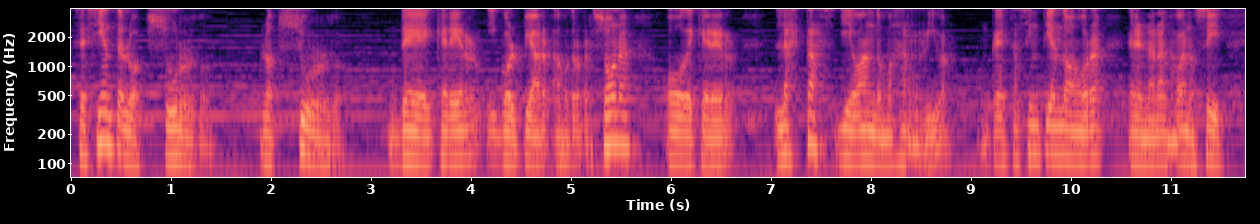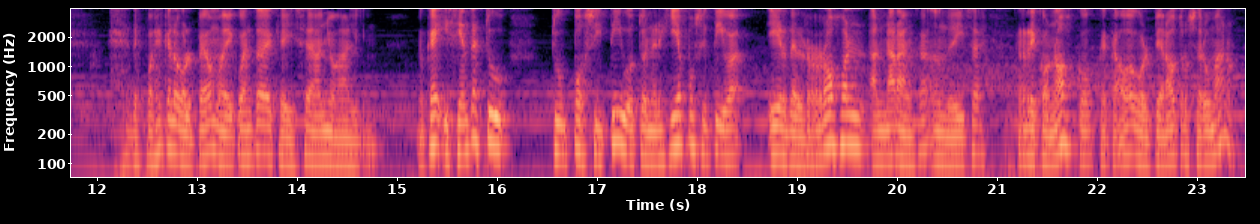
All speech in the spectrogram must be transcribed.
se siente lo absurdo, lo absurdo de querer golpear a otra persona o de querer, la estás llevando más arriba. ¿okay? Estás sintiendo ahora en el naranja, bueno, sí, después de que lo golpeo me doy cuenta de que hice daño a alguien. ¿okay? Y sientes tu, tu positivo, tu energía positiva ir del rojo al, naranja, donde dices, reconozco que acabo de golpear a otro ser humano.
